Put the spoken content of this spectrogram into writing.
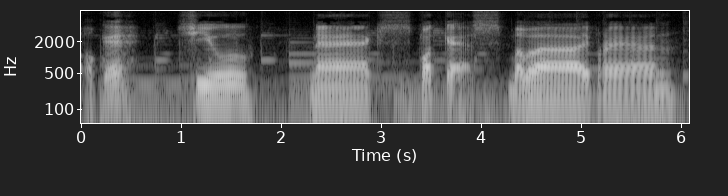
oke see you next podcast. Bye bye friend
